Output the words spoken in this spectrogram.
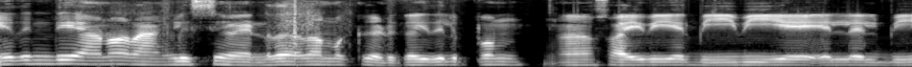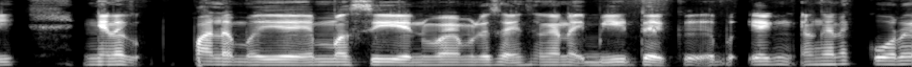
ഏതിന്റെയാണോ റാങ്ക് ലിസ്റ്റ് വേണ്ടത് അത് നമുക്ക് എടുക്കാം. ഇതിലിപ്പം five year B B A L L B ഇങ്ങനെ പല M S C environment science അങ്ങനെ ബി ടെക് അങ്ങനെ കുറേ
